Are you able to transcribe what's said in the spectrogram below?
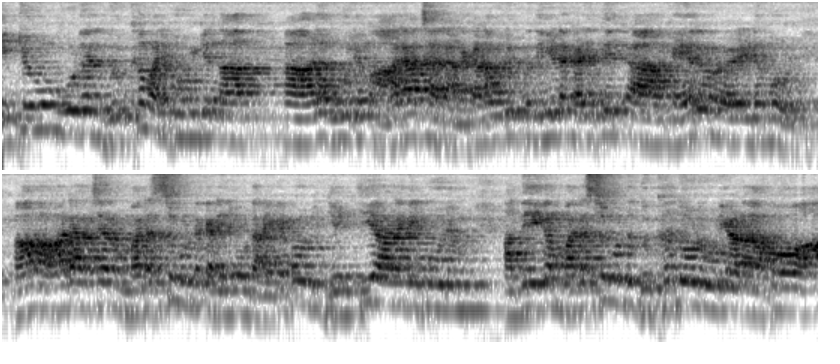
ഏറ്റവും കൂടുതൽ ദുഃഖം അനുഭവിക്കുന്ന ആൾ പോലും ആരാച്ചാരാണ്. കാരണം ഒരു പ്രതിയുടെ കഴുത്തിൽ കയറ് ഇടുമ്പോൾ ആ ആരാച്ചർ മനസ്സുകൊണ്ട് കരഞ്ഞുകൊണ്ടായി അപ്പോൾ ഒരു ജഡ്ജിയാണെങ്കിൽ പോലും അദ്ദേഹം മനസ്സുകൊണ്ട് ദുഃഖത്തോടു കൂടിയാണ്. അപ്പോ ആ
